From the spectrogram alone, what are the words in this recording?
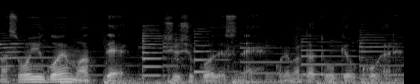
まあ、そういうご縁もあって就職はですねこれまた東京高野連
